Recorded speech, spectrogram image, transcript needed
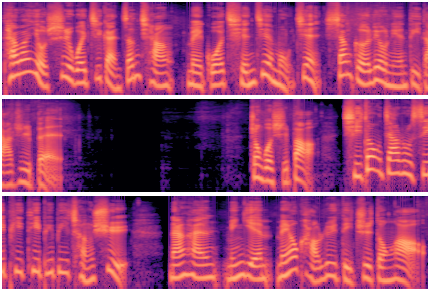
台湾有事危机感增强，美国前舰母舰相隔六年抵达日本。中国时报启动加入 CPTPP 程序，南韩明言没有考虑抵制冬奥。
